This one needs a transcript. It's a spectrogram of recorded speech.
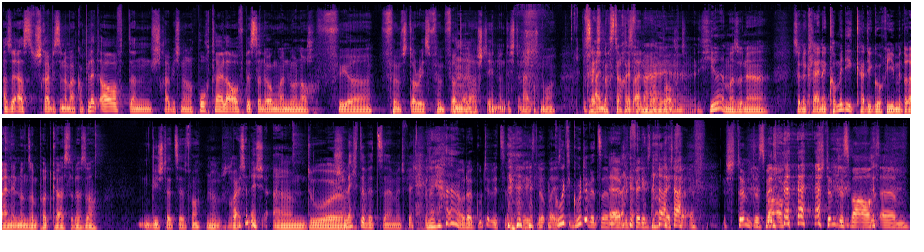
also erst schreibe ich sie nochmal komplett auf, dann schreibe ich nur noch Bruchteile auf, bis dann irgendwann nur noch für fünf Stories fünf Wörter da stehen und ich dann einfach nur das Vielleicht eine- machst du auch einfach mal hier immer so eine, so eine kleine Comedy-Kategorie mit rein in unserem Podcast oder so. Wie stellst du dir das vor? Weiß ich nicht. Ähm, du. Schlechte Witze mit Felix. Ja, oder gute Witze mit Felix Lobrecht. Gute, gute Witze. Äh, mit Felix Lobrecht vor allem. Stimmt, das war auch, stimmt, das war auch, ähm,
